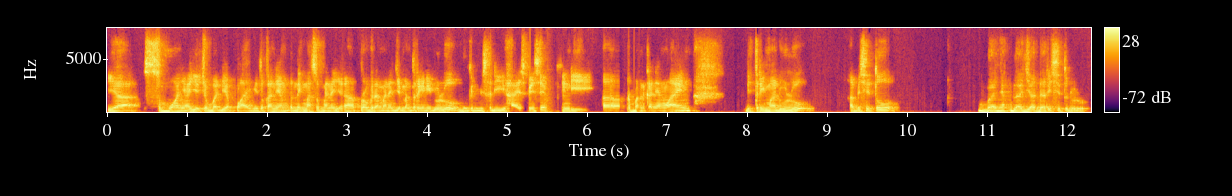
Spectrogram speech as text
ya semuanya aja coba di apply gitu kan. Yang penting masuk manaj uh, program manajemen trainee dulu, mungkin bisa di HSBC, mungkin di uh, perbankan yang lain, diterima dulu. Habis itu banyak belajar dari situ dulu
